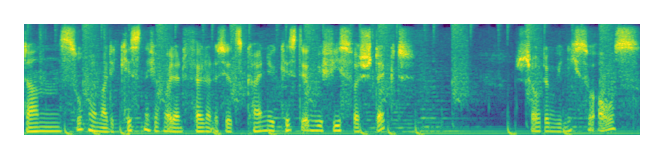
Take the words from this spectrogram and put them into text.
Dann suchen wir mal die Kisten. Ich hoffe, bei den Feldern ist jetzt keine Kiste irgendwie fies versteckt. Schaut irgendwie nicht so aus.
